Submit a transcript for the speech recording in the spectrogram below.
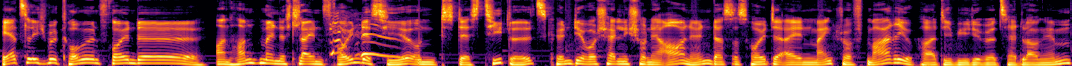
Herzlich willkommen, Freunde! Anhand meines kleinen Freundes hier und des Titels könnt ihr wahrscheinlich schon erahnen, dass es heute ein Minecraft Mario Party Video wird seit langem.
